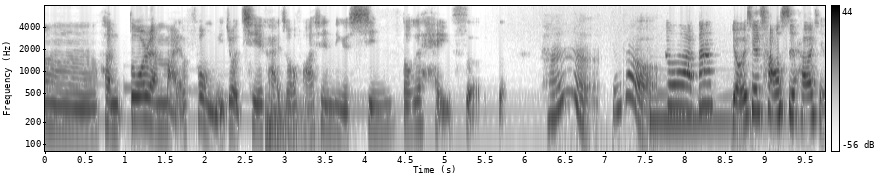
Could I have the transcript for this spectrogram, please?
嗯，很多人买了凤梨，就切开之后发现那个心都是黑色的。哈，真的哦？对啊，那有一些超市还会写，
